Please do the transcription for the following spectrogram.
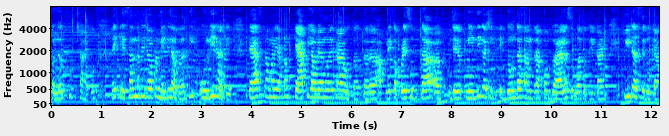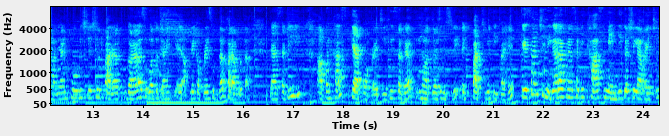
कलर खूप छान येतो. आणि केसांमध्ये जेव्हा आपण मेहंदी लावतो ना ती ओली राहते. त्याचप्रमाणे आपण कॅप लावल्यामुळे काय होतं तर आपले कपडे सुद्धा म्हणजे मेहंदी कशी एक दोन तासानंतर आपोआप गळायला सुरुवात होते कारण हीट असते डोक्यामध्ये आणि थोडीशी अशी पारा गळायला सुरुवात होते आणि आपले कपडे सुद्धा खराब होतात. त्यासाठी आपण खास कॅप वापरायची. ही सगळ्यात महत्वाची दुसरी एक पाचवी टीप आहे. केसांची निगा राखण्यासाठी खास मेहंदी कशी लावायची?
